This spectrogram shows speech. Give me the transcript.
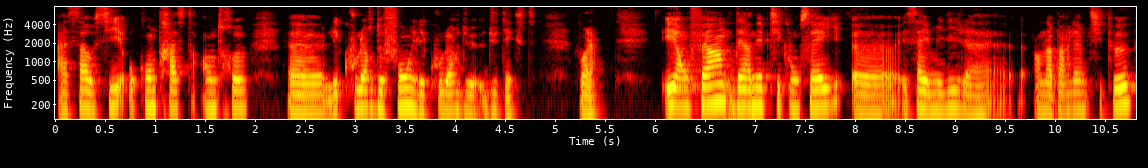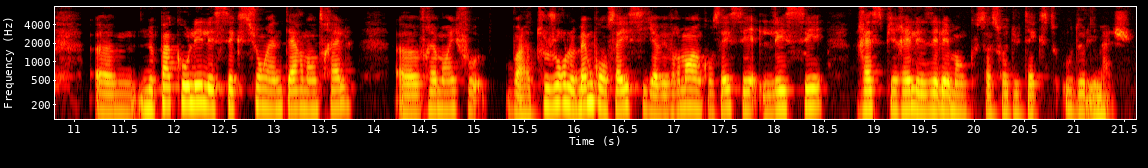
à ça aussi au contraste entre euh, les couleurs de fond et les couleurs du, du texte. Voilà et enfin, dernier petit conseil, euh, et ça Émilie en a parlé un petit peu, euh, ne pas coller les sections internes entre elles. Euh, vraiment, il faut, voilà, toujours le même conseil. S'il y avait vraiment un conseil, c'est laisser respirer les éléments, que ce soit du texte ou de l'image.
